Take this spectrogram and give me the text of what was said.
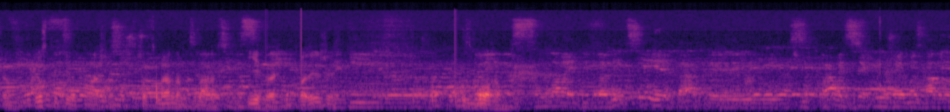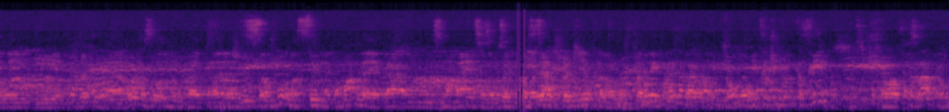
що успіхів нашим спортсменам на іграх в Парижі. Зборна сильна команда, яка змагається за все. віце-чемпіонка світу. Що завтра у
